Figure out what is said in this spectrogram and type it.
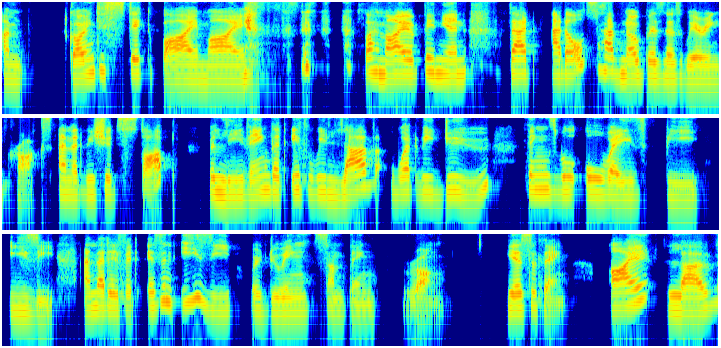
I'm going to stick by my by my opinion that adults have no business wearing Crocs and that we should stop believing that if we love what we do, things will always be easy. And that if it isn't easy, we're doing something wrong. Here's the thing I love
